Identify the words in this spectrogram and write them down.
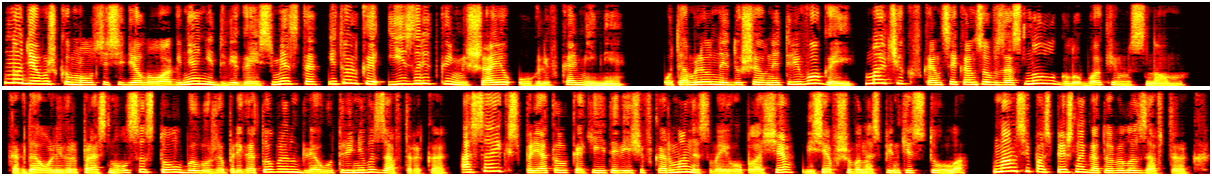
Но девушка молча сидела у огня, не двигаясь с места и только изредка мешая угли в камине. Утомленный душевной тревогой, мальчик в конце концов заснул глубоким сном. Когда Оливер проснулся, стол был уже приготовлен для утреннего завтрака, а Сайк спрятал какие-то вещи в карманы своего плаща, висевшего на спинке стула. Нанси поспешно готовила завтрак.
